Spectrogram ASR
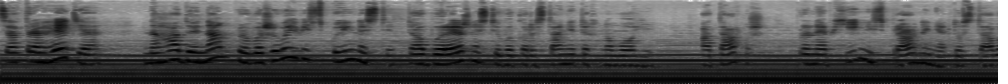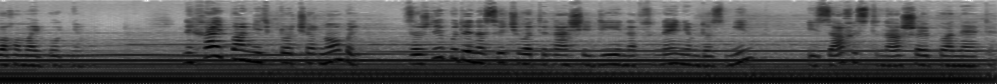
Ця трагедія нагадує нам про важливість пильності та обережності в використанні технологій, а також про необхідність прагнення до сталого майбутнього. Нехай пам'ять про Чорнобиль завжди буде насичувати наші дії натхненням до змін і захисту нашої планети.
